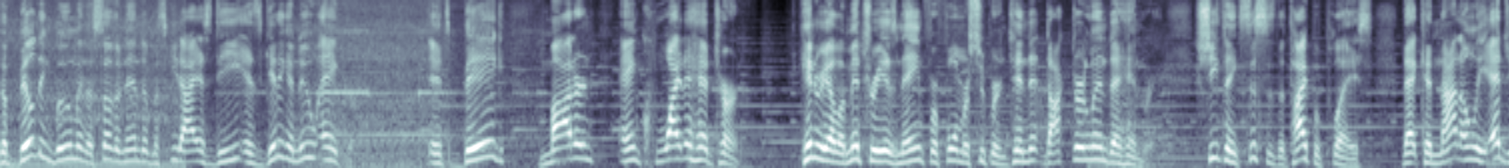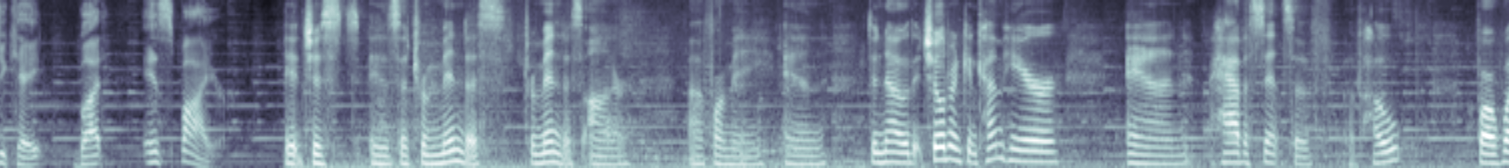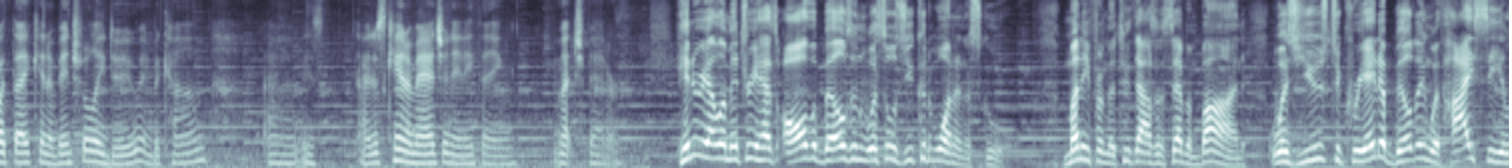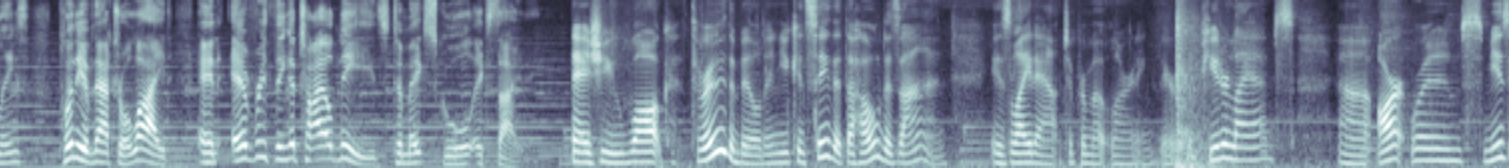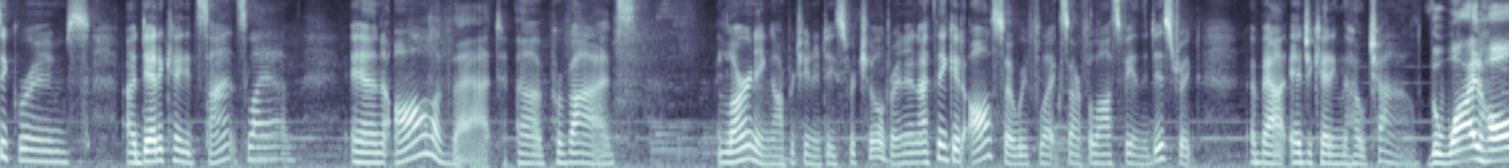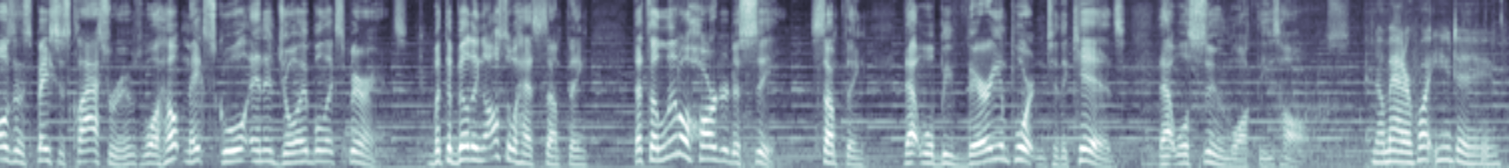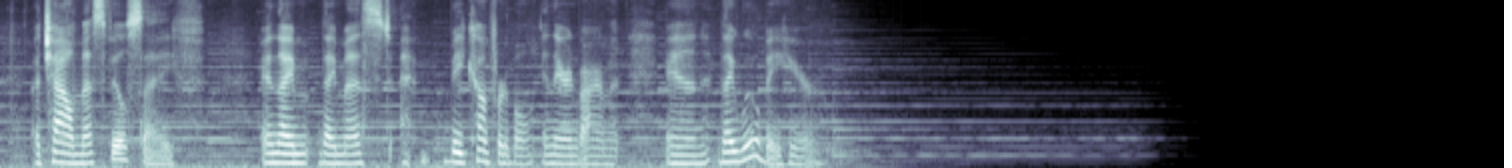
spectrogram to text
The building boom in the southern end of Mesquite ISD is getting a new anchor. It's big, modern, and quite a head turner. Henrie Elementary is named for former superintendent Dr. Linda Henrie. She thinks this is the type of place that can not only educate, but inspire. It just is a tremendous, tremendous honor uh, for me. And to know that children can come here and have a sense of, of hope for what they can eventually do and become uh, is, I just can't imagine anything much better. Henrie Elementary has all the bells and whistles you could want in a school. Money from the 2007 bond was used to create a building with high ceilings, plenty of natural light, and everything a child needs to make school exciting. As you walk through the building, you can see that the whole design is laid out to promote learning. There are computer labs, uh, art rooms, music rooms, a dedicated science lab, and all of that uh, provides learning opportunities for children. And I think it also reflects our philosophy in the district about educating the whole child. The wide halls and spacious classrooms will help make school an enjoyable experience. But the building also has something that's a little harder to see, something that will be very important to the kids that will soon walk these halls. No matter what you do, a child must feel safe and they, they must be comfortable in their environment and they will be here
